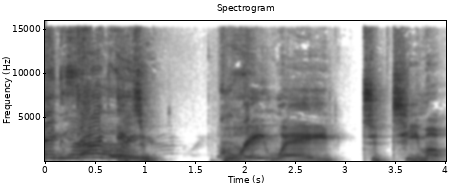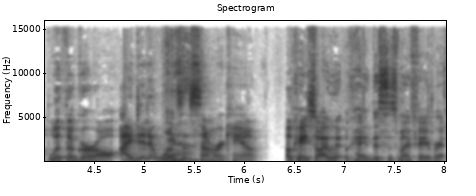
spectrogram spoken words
Exactly. It's Great way to team up with a girl. I did it once Yeah. at summer camp. Okay, so I went. Okay, this is my favorite.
